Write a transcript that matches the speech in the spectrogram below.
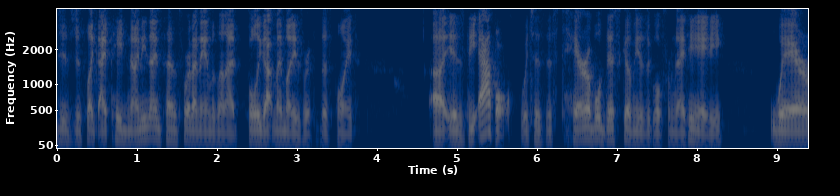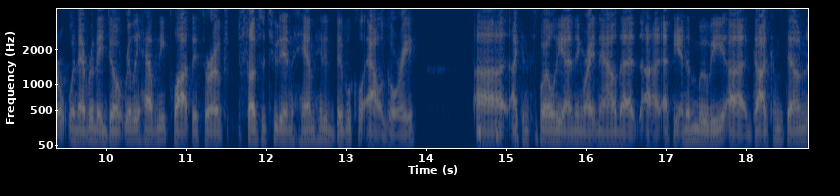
is just like I paid ninety nine cents for it on Amazon. I've fully got my money's worth at this point. Uh, is the Apple, which is this terrible disco musical from 1980, where whenever they don't really have any plot, they sort of substitute in ham-handed biblical allegory. Uh, I can spoil the ending right now. That uh, at the end of the movie, uh, God comes down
